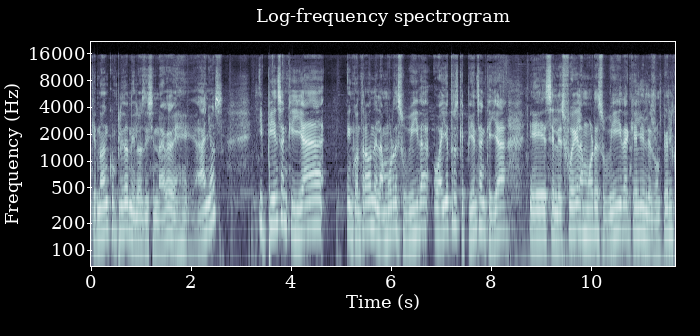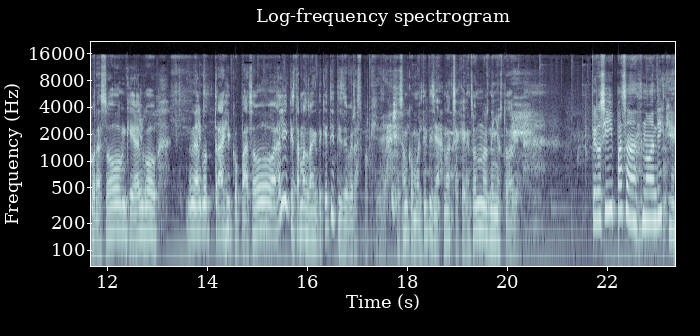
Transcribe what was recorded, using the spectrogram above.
que no han cumplido ni los 19 años y piensan que ya encontraron el amor de su vida o hay otros que piensan que ya eh, se les fue el amor de su vida, que alguien les rompió el corazón, que algo algo trágico pasó, alguien que está más grande que Titis de veras, porque son como el Titis ya, no exageren, son unos niños todavía. Pero sí pasa, ¿no, Andy? Que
